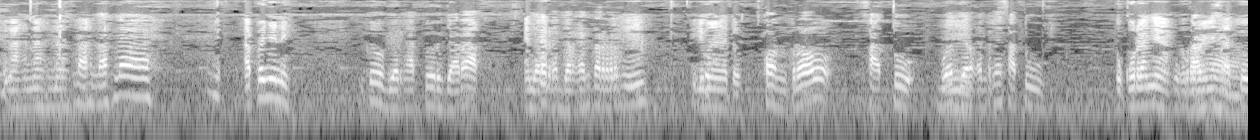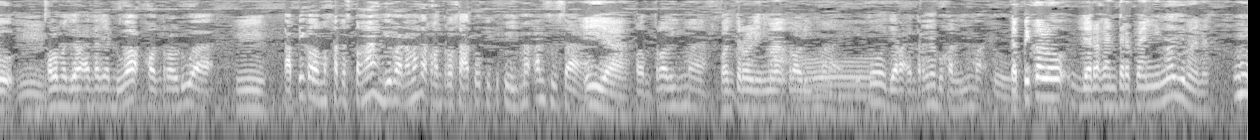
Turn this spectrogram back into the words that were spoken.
Nah nah nah, nah nah nah. Apanya nih? itu biar ngatur jarak. Enter. jarak, jarak enter. Hmm, gimana tuh? kontrol satu. Buat Hmm. jarak enternya satu Ukurannya, ukurannya, Ukurannya. satu. Hmm. kalau mau jarak enternya dua kontrol dua Hmm. tapi kalau mau satu setengah gimana masa kontrol satu titik lima kan susah Iya, kontrol lima kontrol 5. kontrol lima itu jarak enternya bukan lima tuh Tapi kalau jarak enter pen 5 gimana?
